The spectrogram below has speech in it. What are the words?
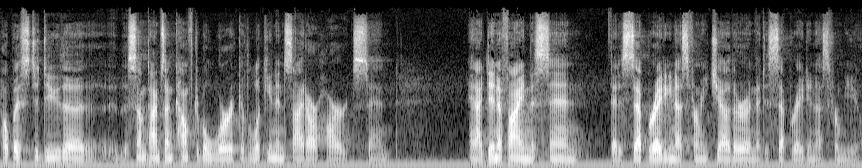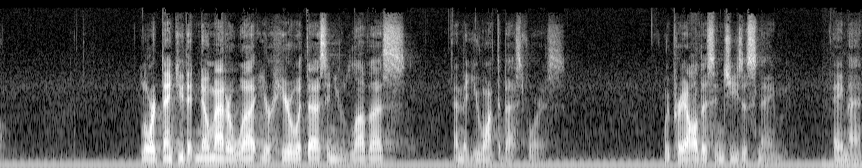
Help us to do the, the sometimes uncomfortable work of looking inside our hearts and, and identifying the sin that is separating us from each other and that is separating us from you. Lord, thank you that no matter what, you're here with us and you love us and that you want the best for us. We pray all this in Jesus' name. Amen.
